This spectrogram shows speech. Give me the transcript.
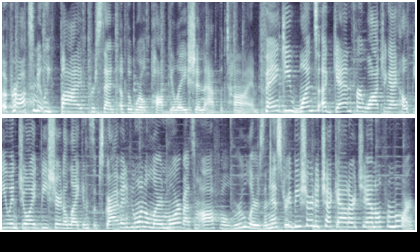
approximately 5% of the world population at the time. Thank you once again for watching. I hope you enjoyed. Be sure to like and subscribe, and if you want to learn more about some awful rulers in history, be sure to check out our channel for more.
